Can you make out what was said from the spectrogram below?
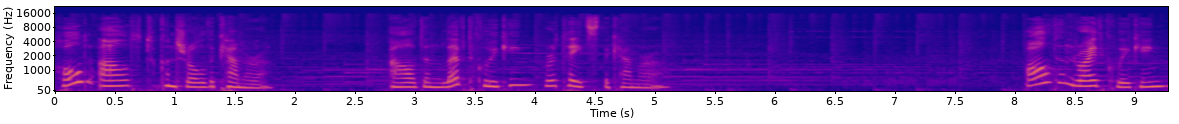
Hold Alt to control the camera. Alt and left clicking rotates the camera. Alt and right clicking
